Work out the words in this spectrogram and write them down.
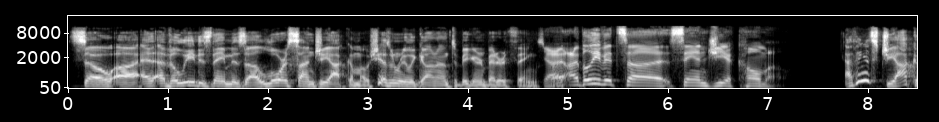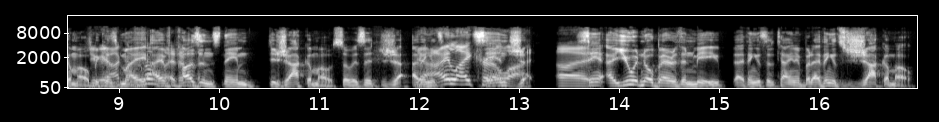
so uh, the lead, his name is uh, Laura San Giacomo. She hasn't really gone on to bigger and better things. Yeah, I, I believe it's uh, San Giacomo. I think it's Giacomo, because my I I have know. cousins named Di Giacomo. So is it? Gia- I Yeah, think it's I like her San a Gi- lot. Uh, San- uh, you would know better than me. I think it's Italian, but I think it's Giacomo.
